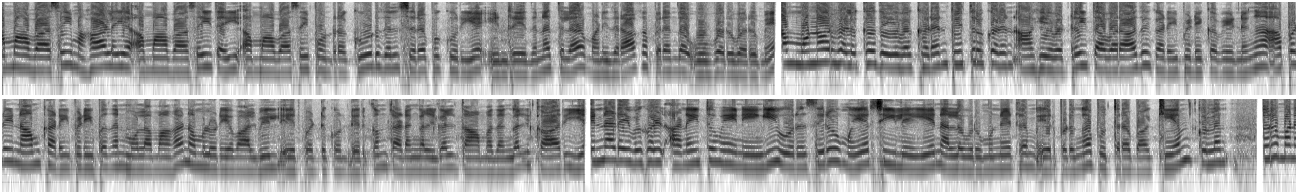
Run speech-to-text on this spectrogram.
அமாவாசை மகாலய அமாவாசை தை அமாவாசை போன்ற கூடுதல் சிறப்புக்குரிய இன்றைய தினத்துல மனிதராக பிறந்த ஒவ்வொருவருமே நம் முன்னோர்களுக்கு தேவக்கடன் பித்ருக்கடன் ஆகியவற்றை தவறாது கடைபிடிக்க வேண்டுங்க. அப்படி நாம் கடைபிடிப்பதன் மூலமாக நம்மளுடைய வாழ்வில் ஏற்பட்டு கொண்டிருக்கும் தடங்கல்கள் தாமதங்கள் காரிய பின்னடைவுகள் அனைத்துமே நீங்கி ஒரு சிறு முயற்சியிலேயே நல்ல ஒரு முன்னேற்றம் ஏற்படுங்க. புத்திர பாக்கியம் குலன் திருமண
